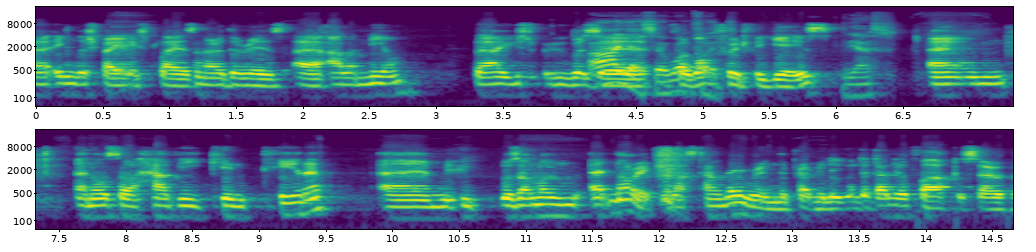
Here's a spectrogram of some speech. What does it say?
uh, English based players, I know there is uh, Allan Nyom there used to, who was ah, uh, yes, for Watford. Watford for years. Yes. Um, and also Javi Quintera. um, who was on loan at Norwich the last time they were in the Premier League under Daniel Farke. So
